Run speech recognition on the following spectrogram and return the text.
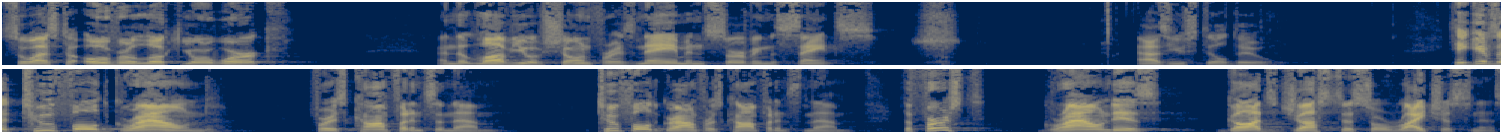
so as to overlook your work and the love you have shown for his name in serving the saints. as you still do. He gives a twofold ground for his confidence in them. Twofold ground for his confidence in them. The first ground is God's justice or righteousness.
